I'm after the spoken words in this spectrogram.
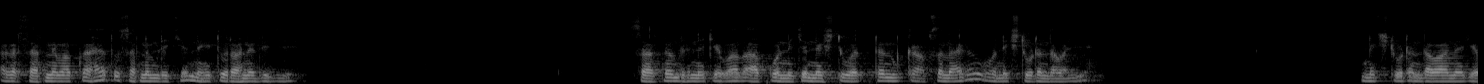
अगर सरनेम आपका है तो सरनेम लिखिए, नहीं तो रहने दीजिए। सरनेम लिखने के बाद आपको नीचे नेक्स्ट बटन का ऑप्शन आएगा, वो नेक्स्ट बटन दबाइए। नेक्स्ट बटन दबाने के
